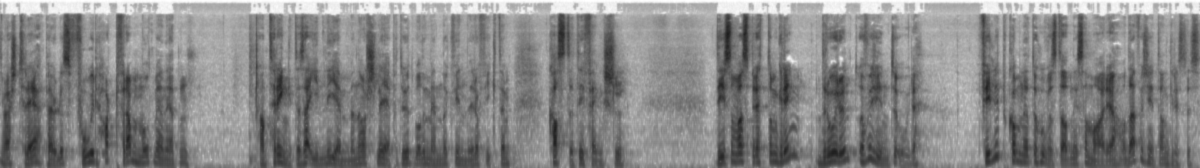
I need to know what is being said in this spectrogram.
Vers 3. Paulus for hardt fram mot menigheten. Han trengte seg inn i hjemmene og slepet ut både menn og kvinner og fikk dem kastet i fengsel. De som var spredt omkring, dro rundt og forkynte ordet. Philip kom ned til hovedstaden i Samaria, og der forkynte han Kristus.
